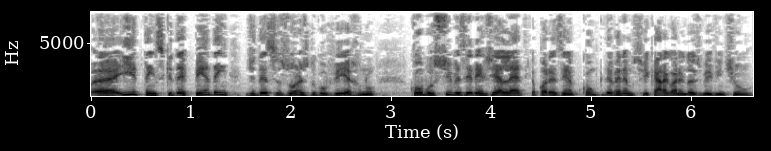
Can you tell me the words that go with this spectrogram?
é, itens que dependem de decisões do governo, combustíveis e energia elétrica, por exemplo, como que deveremos ficar agora em 2021?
